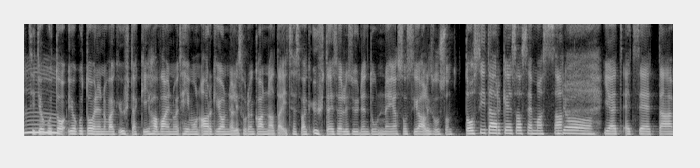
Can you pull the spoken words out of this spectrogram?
mm. sitten joku, to, joku toinen on vaikka yhtäkkiä havainnut, että hei mun arkionnellisuuden kannalta itse asiassa vaikka yhteisöllisyyden tunne ja sosiaalisuus on tosi tärkeässä asemassa Joo. ja että et se, että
